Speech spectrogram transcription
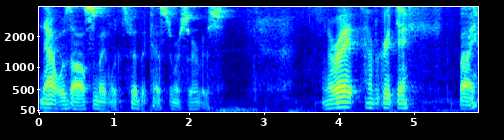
that was awesome. It looks for the customer service. All right. Have a great day. Bye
